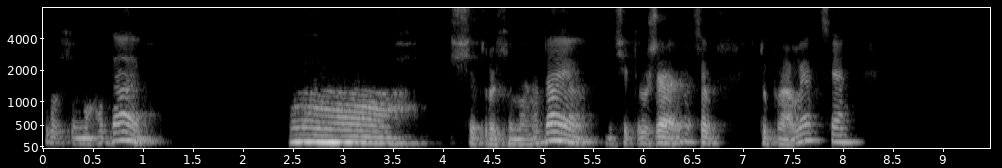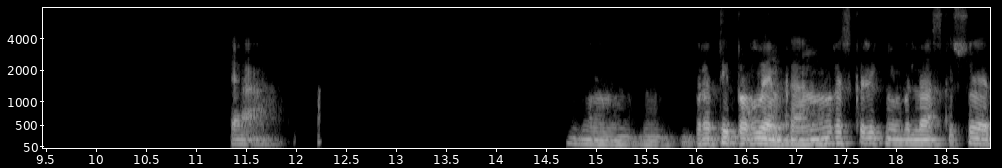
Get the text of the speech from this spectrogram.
трохи нагадаю. О, Ще трохи нагадаю. Значить, вже ну, це вступна лекція. Так. Брати Павленка, ну розкажіть мені, будь ласка, що я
